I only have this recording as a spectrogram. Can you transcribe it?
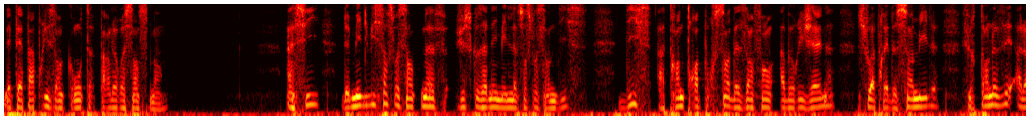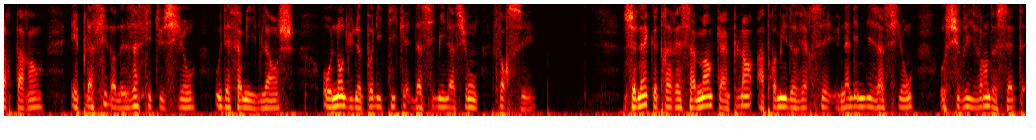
n'était pas prise en compte par le recensement. Ainsi, de 1869 jusqu'aux années 1970, 10 à 33% des enfants aborigènes, soit près de 100 000, furent enlevés à leurs parents et placés dans des institutions ou des familles blanches au nom d'une politique d'assimilation forcée. Ce n'est que très récemment qu'un plan a promis de verser une indemnisation aux survivants de cette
